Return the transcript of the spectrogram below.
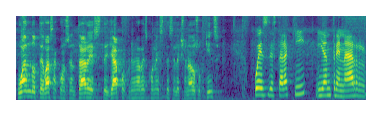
¿Cuándo te vas a concentrar este, ya por primera vez con este seleccionado sub-15? Pues de estar aquí, ir a entrenar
